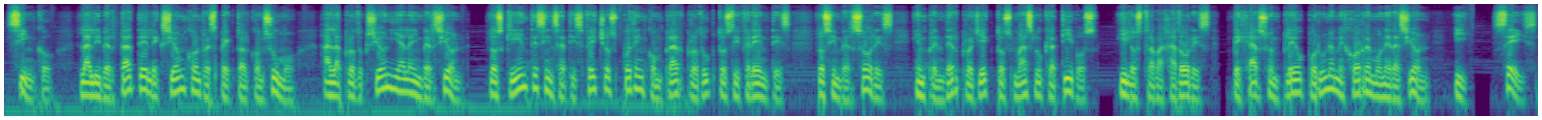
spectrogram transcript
5. La libertad de elección con respecto al consumo, a la producción y a la inversión. Los clientes insatisfechos pueden comprar productos diferentes, los inversores emprender proyectos más lucrativos y los trabajadores dejar su empleo por una mejor remuneración. Y 6.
